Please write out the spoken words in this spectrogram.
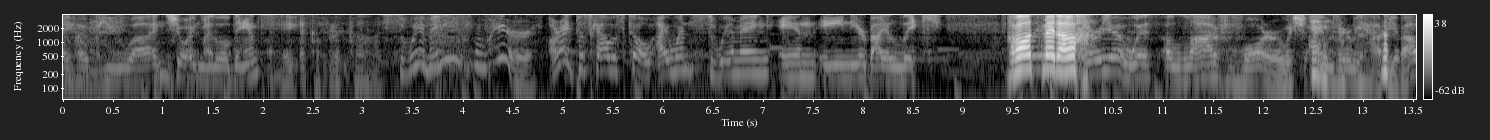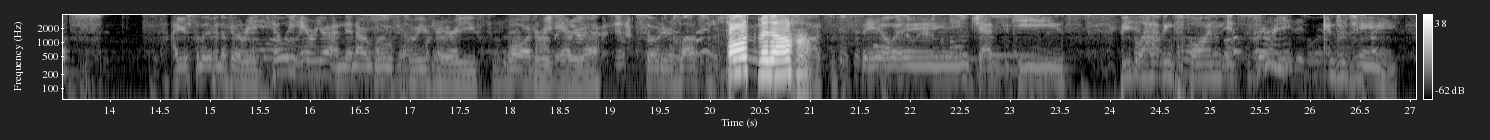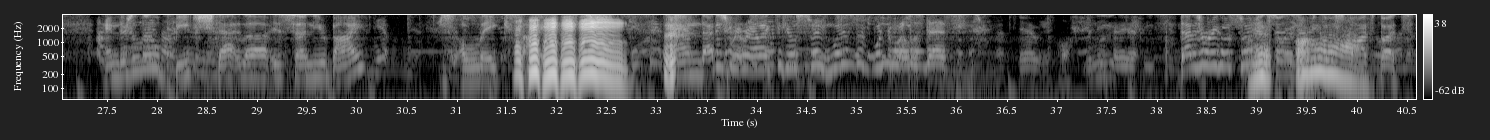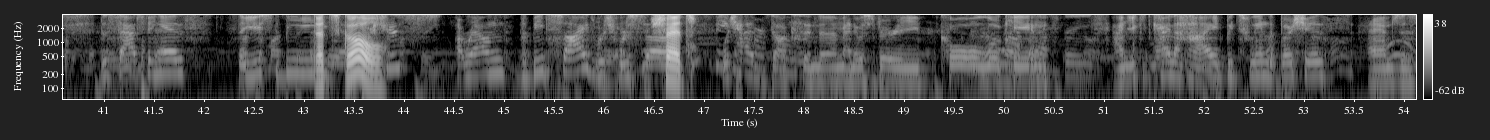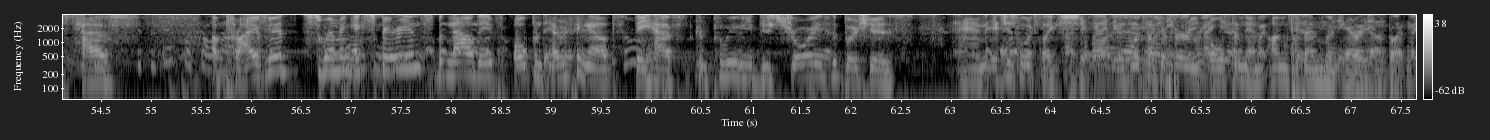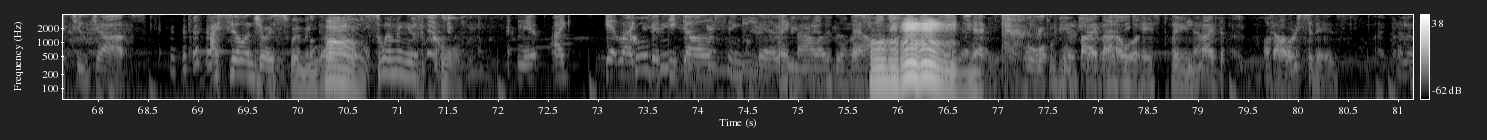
I hope you uh, enjoyed my little dance. A couple of cards. Swimming? Where? Alright, Pascal, let's go. I went swimming in a nearby lake. Goedemiddag. area with a lot of water, which I'm very happy about. I used to live in a very hilly area, and then I moved to a very watery area. So there's lots of Goedemiddag. lots of sailing, jet skis, people having fun. It's very entertaining. And there's a little beach that uh, is uh, nearby, just a lakeside, and that is where I like to go swimming. What is the what in the world is this? Yeah, we need to get your PC. That is where we go swimming, so it's a very cool spot. But the sad thing is, there used to be Let's go. bushes around the beach side, which was uh, Shit. which had ducks in them, and it was very cool looking. And you could kind of hide between the bushes and just have a private swimming experience. But now they've opened everything up. They have completely destroyed the bushes. And it just looks like shit. It looks like a very open and unfriendly area, but my two jobs. I still enjoy swimming though. Oh. Swimming is cool. Yep, I get like Cool fifty dollars. thing says Mala the That best. for five hours, SDK's playing, Of course it is.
